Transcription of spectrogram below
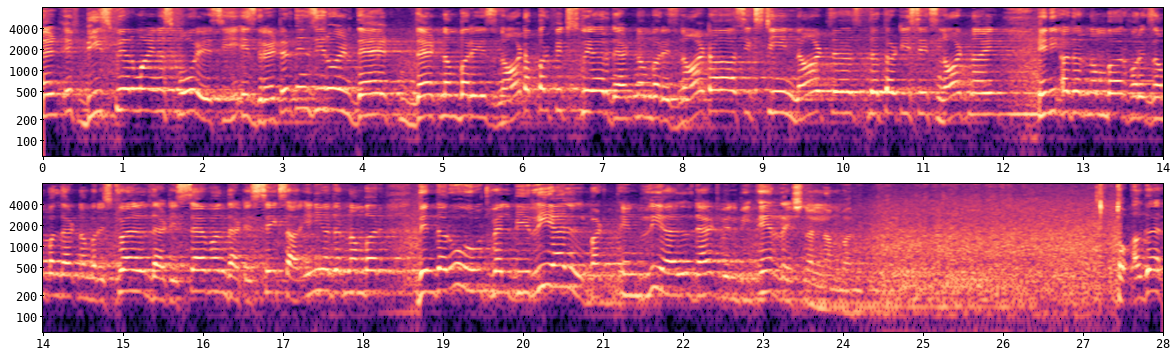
and if b square minus 4ac is greater than 0 and that that number is not a perfect square that number is not a 16 not the 36 not 9 any other number for example that number is 12 that is 7 that is 6 or any other number then the root will be real but in real that will be irrational number तो अगर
